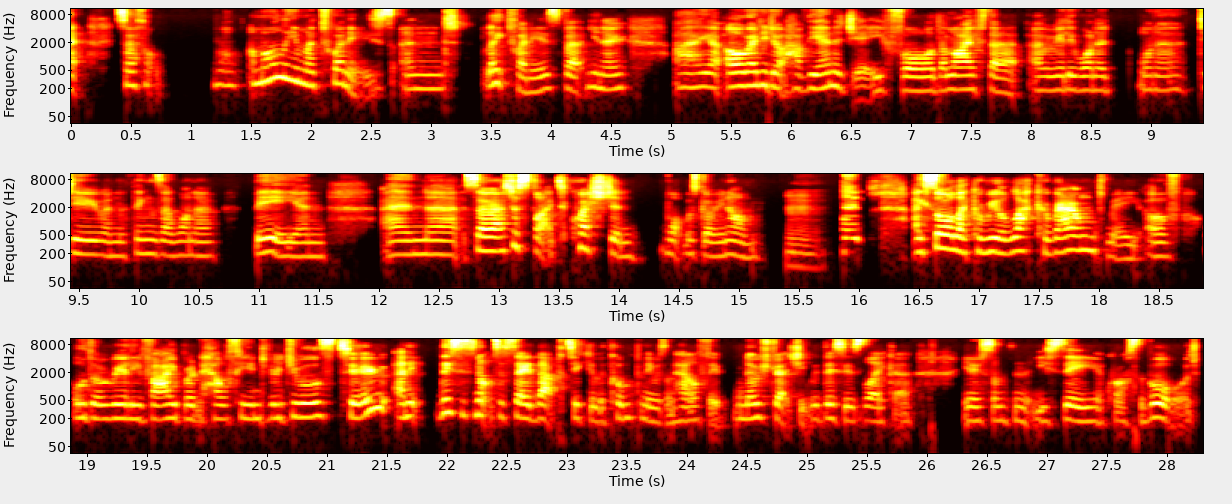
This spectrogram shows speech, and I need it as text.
i so i thought well i'm only in my 20s and late 20s but you know i already don't have the energy for the life that i really want to want to do and the things i want to be and and uh, so i just started to question what was going on Mm. And I saw like a real lack around me of other really vibrant, healthy individuals too. And it, this is not to say that particular company was unhealthy. No stretch. It, this is like a, you know, something that you see across the board.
